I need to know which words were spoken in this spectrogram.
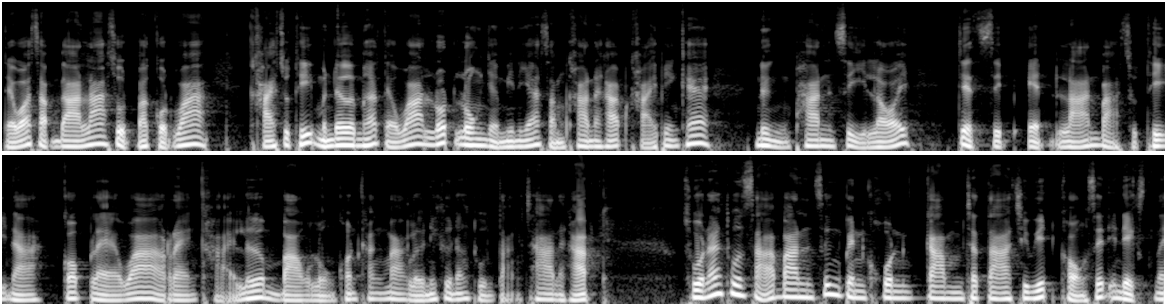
แต่ว่าสัปดาห์ล่าสุดปรากฏว่าขายสุทธิเหมือนเดิมนะแต่ว่าลดลงอย่างมีนัยสำคัญนะครับ ขายเพียงแค่ 1,471 ล้านบาทสุทธินะ ก็แปลว่าแรงขายเริ่มเบาลงค่อนข้างมากเลยนี่คือนักทุนต่างชาตินะครับ ส่วนนักทุนสถาบันซึ่งเป็นคนกำชะตาชีวิตของเซ็ตอินดี x ใน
